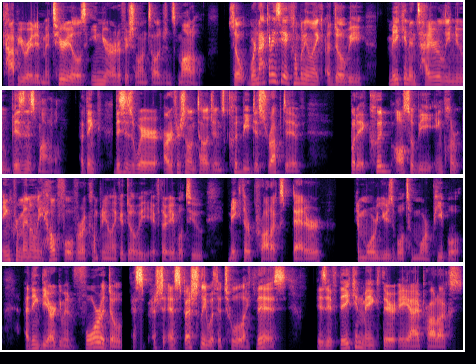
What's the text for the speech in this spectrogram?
copyrighted materials in your artificial intelligence model. So, we're not going to see a company like Adobe make an entirely new business model. I think this is where artificial intelligence could be disruptive, but it could also be incre- incrementally helpful for a company like Adobe if they're able to make their products better and more usable to more people. I think the argument for Adobe, especially, especially with a tool like this, is if they can make their AI products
